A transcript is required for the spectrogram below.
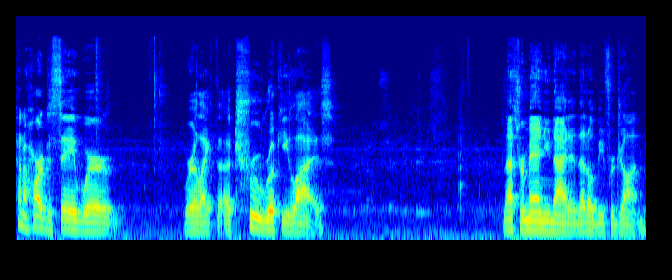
kind of hard to say where where like the, a true rookie lies. That's for Man United. That'll be for John.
